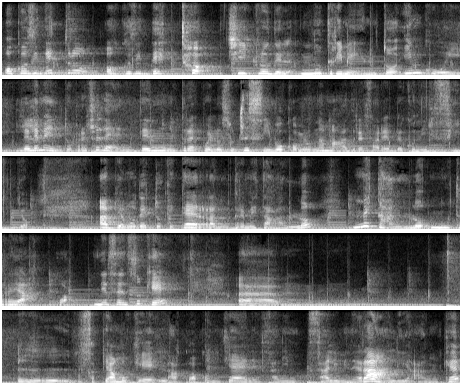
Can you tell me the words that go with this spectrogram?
o cosiddetto, o cosiddetto ciclo del nutrimento in cui l'elemento precedente nutre quello successivo come una madre farebbe con il figlio. Abbiamo detto che terra nutre metallo, metallo nutre acqua, nel senso che ehm, sappiamo che l'acqua contiene sali, sali minerali anche,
